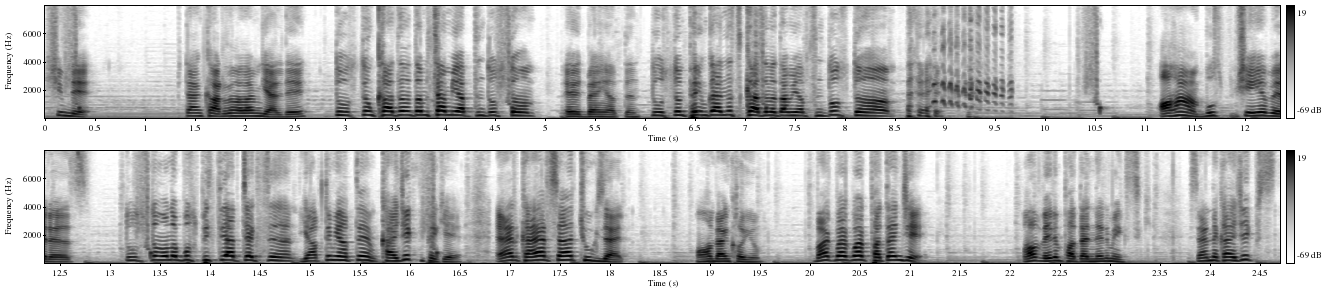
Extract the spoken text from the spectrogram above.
Şimdi bir tane kardan adam geldi. Dostum kardan adamı sen mi yaptın dostum? Evet ben yaptım. Dostum penguen nasıl kardan adam yapsın dostum? Aha buz şey yaparız. Dostum ona buz pisti yapacaksın. Yaptım yaptım. Kayacak mı peki? Eğer kayarsa çok güzel. Aha ben kayıyorum. Bak bak bak patenci. Ama benim patenlerim eksik. Sen de kayacak mısın?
